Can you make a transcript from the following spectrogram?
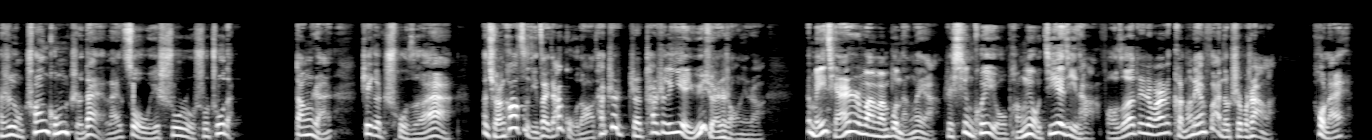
它是用穿孔纸带来作为输入输出的，当然，这个楚泽啊，他全靠自己在家鼓捣。他这这他是个业余选手，你知道，这没钱是万万不能的呀。这幸亏有朋友接济他，否则这这玩意儿可能连饭都吃不上了。后来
